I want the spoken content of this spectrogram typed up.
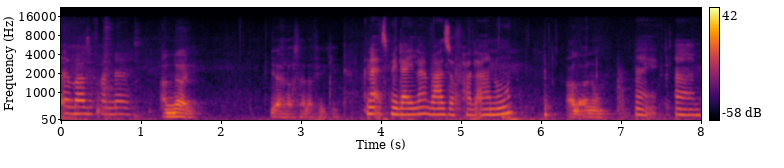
أنا بعزف على الناي. عناي يا أهلا وسهلا فيكي. أنا اسمي ليلى بعزف على القانون. على القانون. آم،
